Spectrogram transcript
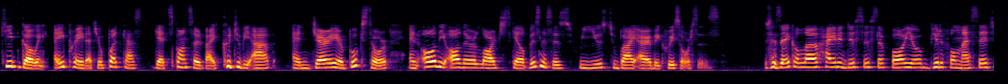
Keep going. I pray that your podcast gets sponsored by Kutubee app and Jarir Bookstore, and all the other large scale businesses we use to buy Arabic resources. Jazakallah khairan, sister, for your beautiful message.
